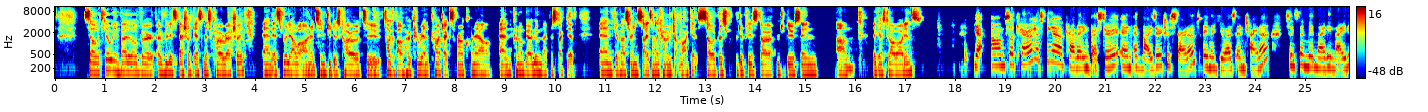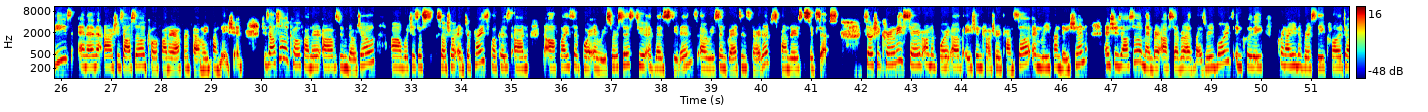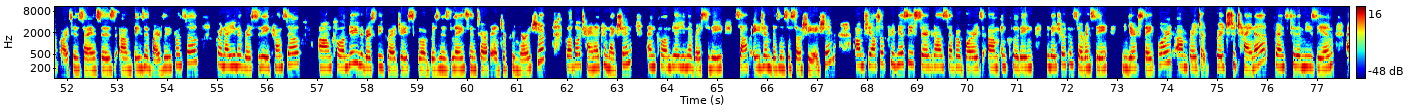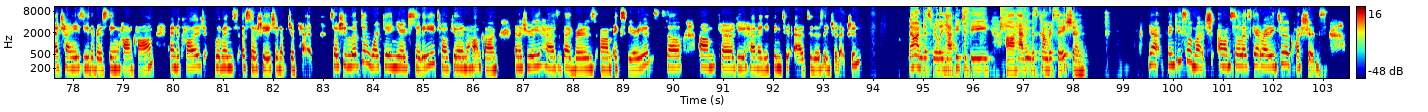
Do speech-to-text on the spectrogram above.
So today we invited over a really special guest, Ms. Carol Rattray, and it's really our honor to introduce Carol to talk about her career and projects from a Cornell and Columbia alumni perspective, and give us her insights on the current job market. So, Grace, would you please start introducing um, the guest to our audience? Yeah. Um, so Carol has been a private investor and advisor to startups in the US and China since the mid 1990s. And then uh, she's also a co founder of her family foundation. She's also a co founder of Zoom Dojo, uh, which is a social enterprise focused on the offline support and resources to advance students, uh, recent grads and startups, founders' success. So she currently serves on the board of Asian Culture Council and Re Foundation, and she's also a member of several advisory boards, including Cornell University College of Arts and Sciences um, Dean's Advisory Council, Cornell University Council, um, Columbia University Graduate School of Business Lang Center of Entrepreneurship, Global China Connection, and Columbia University South Asian Business Association. Um, she also previously served on several boards, um, including the Nature Conservancy, New York State Board, um, Bridge, Bridge to China, Friends to the Museum at Chinese University in Hong Kong, and the College Women's Association of Japan. So she lived and worked in New York City, Tokyo, and Hong Kong, and she really has a diverse um, experience. So, um, Carol, do you have anything to add to this introduction? No, I'm just really happy to be uh, having this conversation. Yeah, thank you so much. Um, so let's get right into the questions.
